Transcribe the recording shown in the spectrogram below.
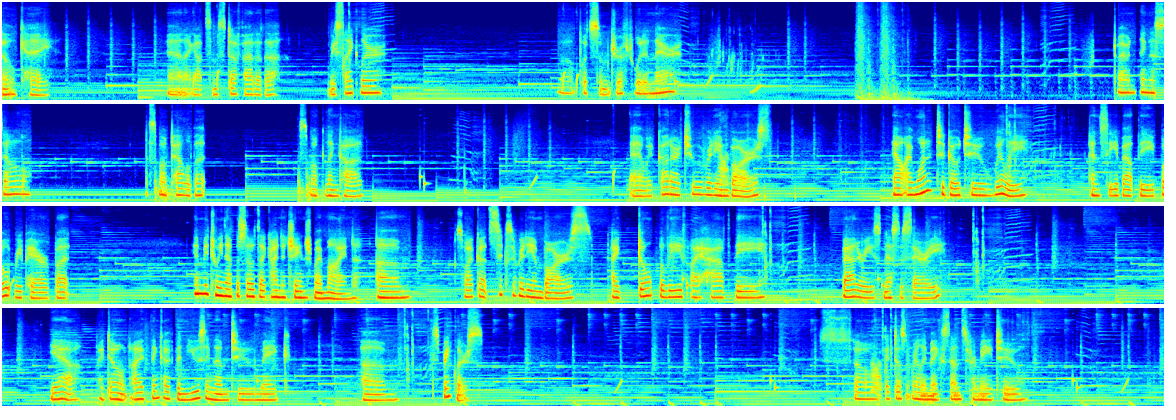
Okay. And I got some stuff out of the recycler. I'll put some driftwood in there. Do I have anything to sell? The smoked halibut. Smoked lingcod. And we've got our two iridium bars. Now I wanted to go to Willy and see about the boat repair, but in between episodes I kind of changed my mind. Um, so I've got six iridium bars. I don't believe I have the batteries necessary. Yeah, I don't. I think I've been using them to make um, sprinklers. So it doesn't really make sense for me to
